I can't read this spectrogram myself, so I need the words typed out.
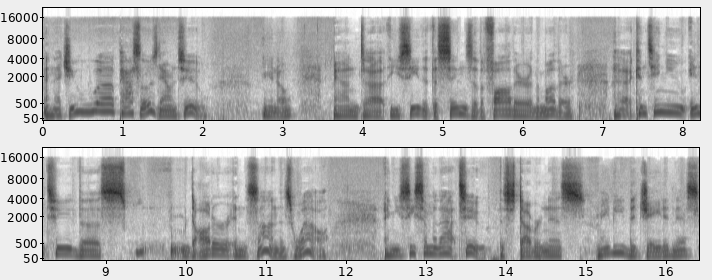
and that you uh, pass those down too, you know. And uh, you see that the sins of the father and the mother uh, continue into the daughter and the son as well. And you see some of that too the stubbornness, maybe the jadedness,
